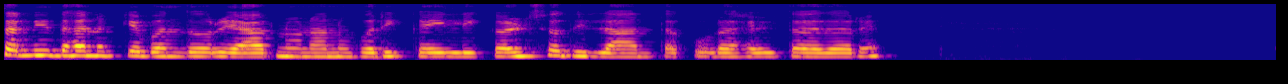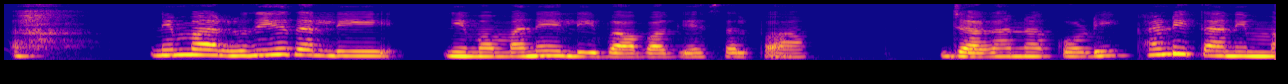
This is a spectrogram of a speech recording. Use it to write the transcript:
ಸನ್ನಿಧಾನಕ್ಕೆ ಬಂದವರು ಯಾರನ್ನೂ ನಾನು ಬರೀ ಕೈಲಿ ಕಳಿಸೋದಿಲ್ಲ ಅಂತ ಕೂಡ ಹೇಳ್ತಾ ಇದ್ದಾರೆ. ನಿಮ್ಮ ಹೃದಯದಲ್ಲಿ, ನಿಮ್ಮ ಮನೆಯಲ್ಲಿ ಬಾಬಾಗೆ ಸ್ವಲ್ಪ ಜಾಗನ ಕೊಡಿ. ಖಂಡಿತ ನಿಮ್ಮ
